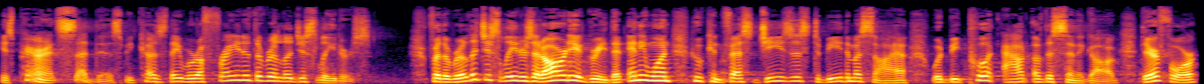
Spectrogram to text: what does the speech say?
his parents said this because they were afraid of the religious leaders. For the religious leaders had already agreed that anyone who confessed Jesus to be the Messiah would be put out of the synagogue. Therefore,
